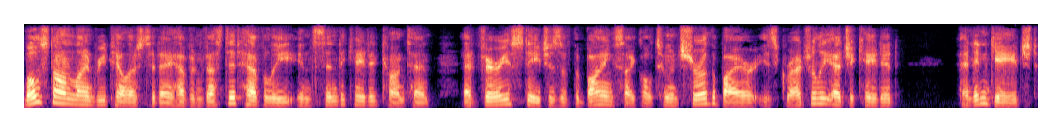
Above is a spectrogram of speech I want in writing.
Most online retailers today have invested heavily in syndicated content at various stages of the buying cycle to ensure the buyer is gradually educated and engaged,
